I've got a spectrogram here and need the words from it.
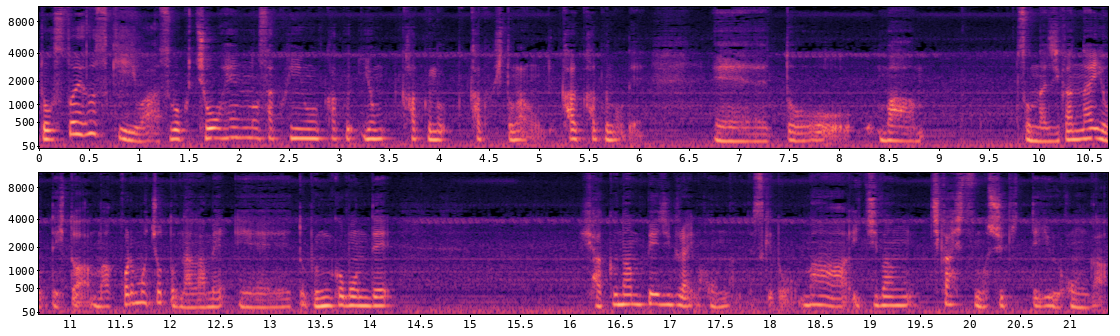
ドストエフスキーはすごく長編の作品を書く読書くの書く人なので書くのでえー、っとまあそんな時間ないよって人は、まあ、これもちょっと長め、えー、っと文庫本で100何ページぐらいの本なんですけどまあ一番地下室の手記っていう本が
